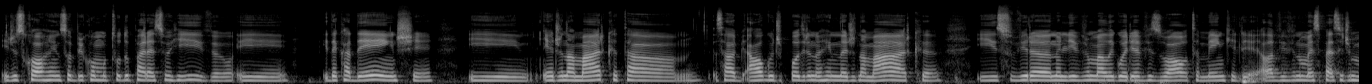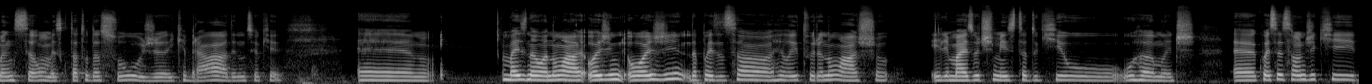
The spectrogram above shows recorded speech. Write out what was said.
e discorrem sobre como tudo parece horrível e, e decadente. E, e a Dinamarca tá, sabe, algo de podre no reino da Dinamarca. E isso vira no livro uma alegoria visual também, que ele, ela vive numa espécie de mansão, mas que tá toda suja e quebrada e não sei o quê. É, mas não, eu não acho. Hoje, hoje, depois dessa releitura, eu não acho ele mais otimista do que o, o Hamlet. É, com exceção de que,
